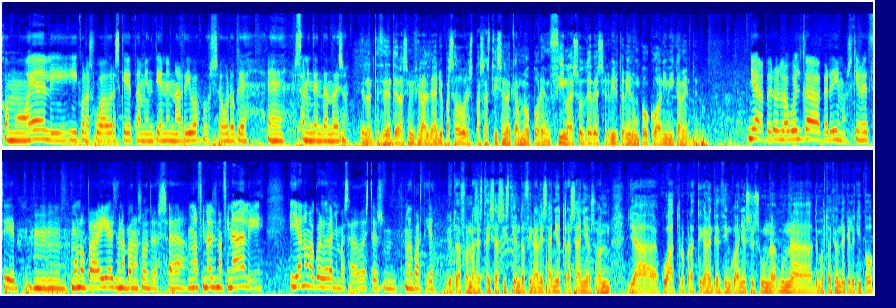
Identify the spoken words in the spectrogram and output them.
como él y, y con las jugadoras que también tienen arriba, pues seguro que eh, están intentando eso. El antecedente de la semifinal del año pasado les pasasteis en el Camp Nou por encima. Eso debe servir también un poco anímicamente, ¿no? Ya, pero en la vuelta perdimos, quiero decir, mm, uno para ellas y una para nosotras. Una final es una final y, y ya no me acuerdo del año pasado, este es un nuevo partido. De todas formas, estáis asistiendo a finales año tras año. Son ya cuatro prácticamente en cinco años. Es una, una demostración de que el equipo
